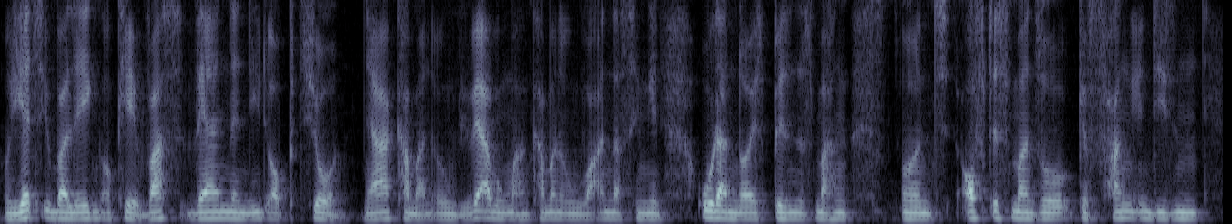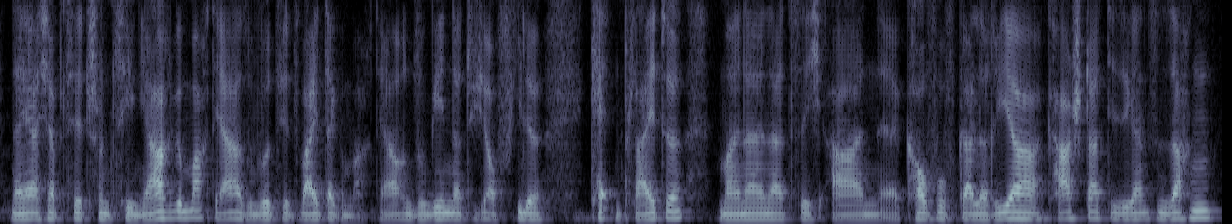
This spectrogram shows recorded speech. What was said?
und jetzt überlegen, okay, was wären denn die Optionen? Ja, kann man irgendwie Werbung machen, kann man irgendwo anders hingehen oder ein neues Business machen und oft ist man so gefangen in diesem, naja, ich habe es jetzt schon zehn Jahre gemacht, ja, also wird es jetzt weitergemacht, ja, und so gehen natürlich auch viele Ketten pleite. Man erinnert sich an äh, Kaufhof Galeria, Karstadt, diese ganzen Sachen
